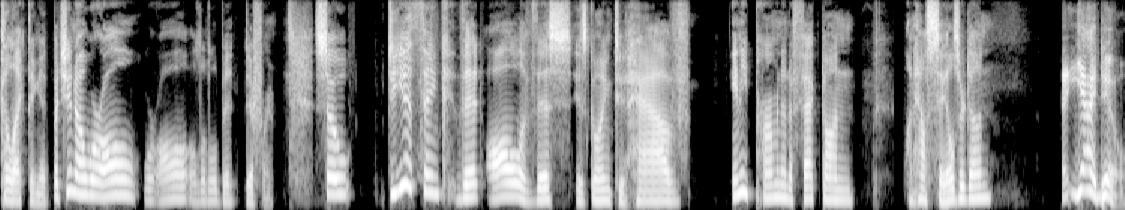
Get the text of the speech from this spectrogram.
collecting it. But you know, we're all we're all a little bit different. So do you think that all of this is going to have any permanent effect on on how sales are done? Uh, yeah, I do.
